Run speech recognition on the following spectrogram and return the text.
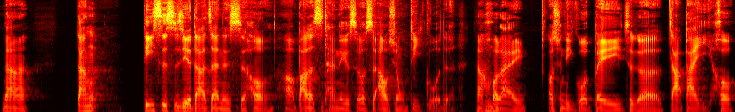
那当第一次世界大战的时候，啊，巴勒斯坦那个时候是奥匈帝国的。那后来奥匈帝国被这个打败以后，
